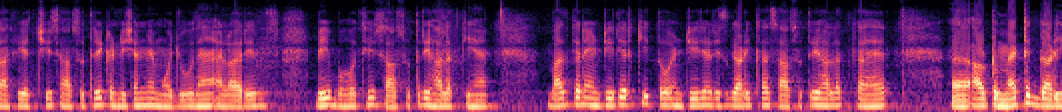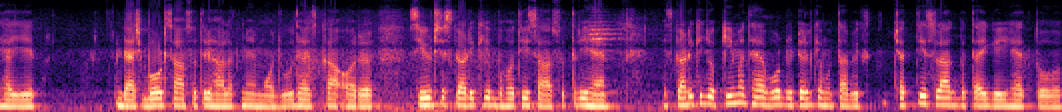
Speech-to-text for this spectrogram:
کافی اچھی صاف ستھری کنڈیشن میں موجود ہیں۔ الائرمز بھی بہت ہی صاف ستھری حالت کی ہیں۔ بات کریں انٹیریئر کی تو انٹیریئر اس گاڑی کا صاف ستھری حالت کا ہے۔ آٹومیٹک گاڑی ہے یہ۔ ڈیش بورڈ صاف ستھری حالت میں موجود ہے اس کا اور سیٹس اس گاڑی کی بہت ہی صاف ستھری ہے اس گاڑی کی جو قیمت ہے وہ ڈیٹیل کے مطابق چھتیس لاکھ بتائی گئی ہے۔ تو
